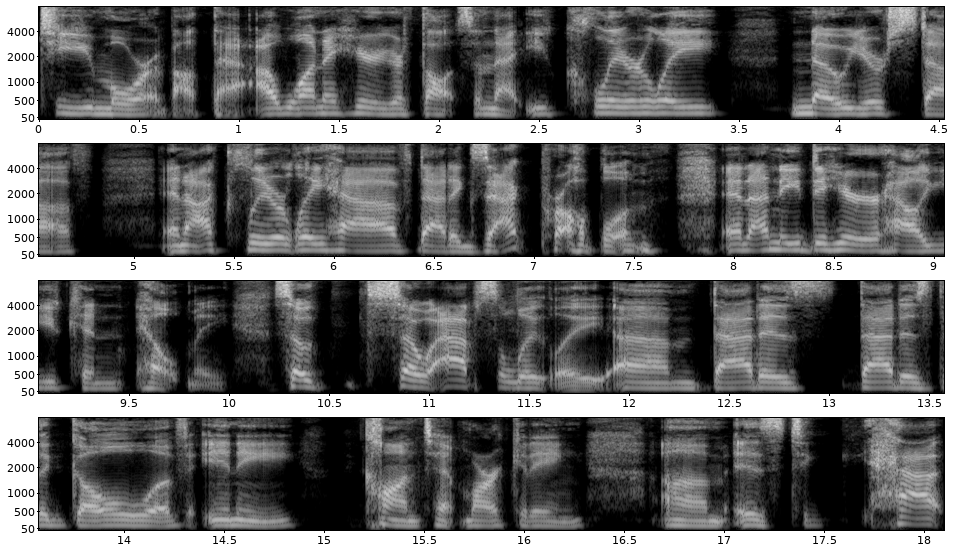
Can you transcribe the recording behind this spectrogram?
to you more about that. I want to hear your thoughts on that. You clearly know your stuff, and I clearly have that exact problem, and I need to hear how you can help me." So so absolutely, um, that is that is the goal of any content marketing um, is to ha-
